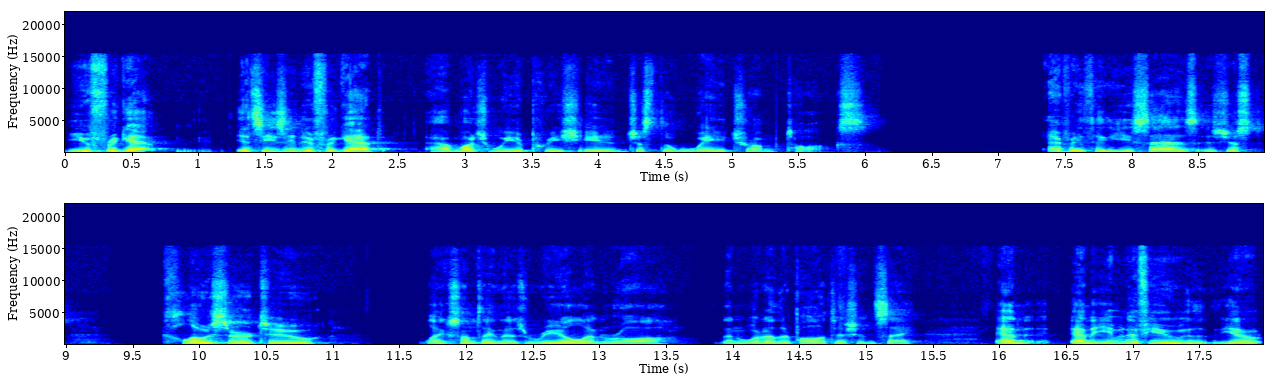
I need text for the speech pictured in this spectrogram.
you forget. It's easy to forget how much we appreciated just the way Trump talks. Everything he says is just closer to like something that's real and raw than what other politicians say. And and even if you you know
